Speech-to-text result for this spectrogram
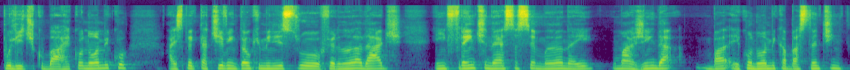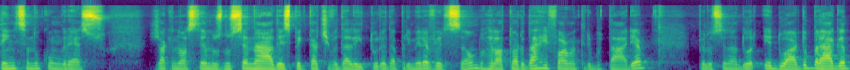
político barra econômico, a expectativa então que o ministro Fernando Haddad enfrente nesta semana aí uma agenda econômica bastante intensa no Congresso, já que nós temos no Senado a expectativa da leitura da primeira versão do relatório da reforma tributária, pelo senador Eduardo Braga.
